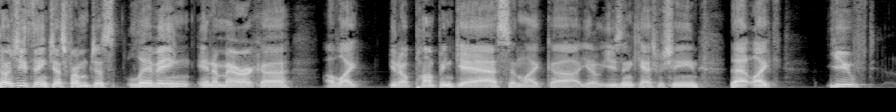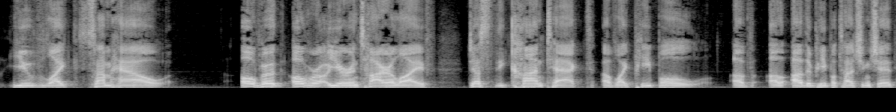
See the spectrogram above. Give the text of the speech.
Don't you think just from just living in America of like you know pumping gas and like uh, you know using a cash machine that like you've you've like somehow over over your entire life just the contact of like people of, of other people touching shit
